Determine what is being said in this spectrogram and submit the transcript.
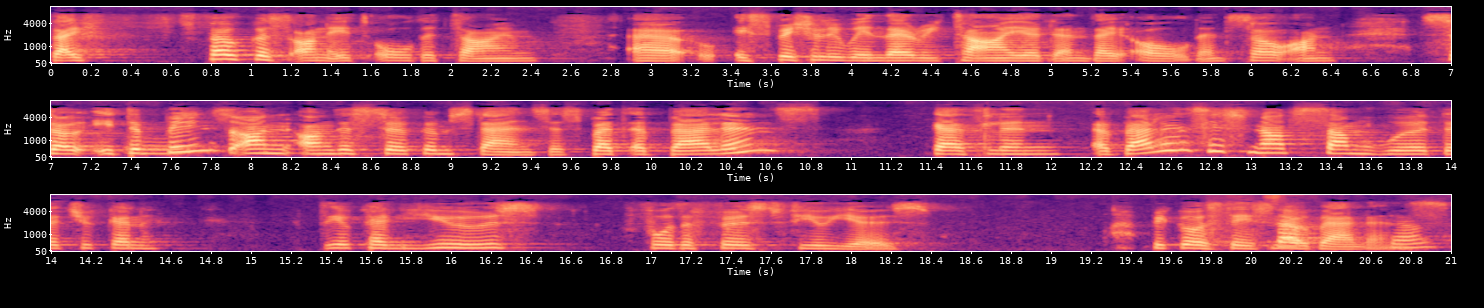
they focus on it all the time, uh, especially when they're retired and they're old and so on. So it depends on on the circumstances, but a balance, Kathleen, a balance is not some word that you can you can use for the first few years because there's no So- balance.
